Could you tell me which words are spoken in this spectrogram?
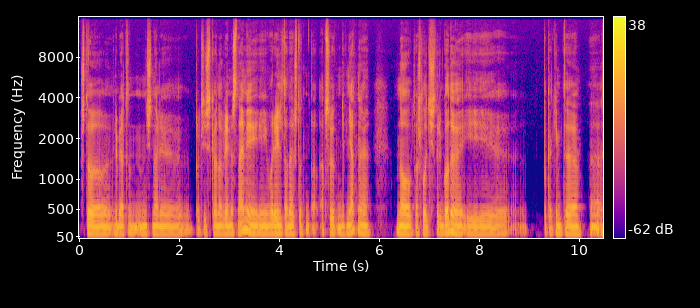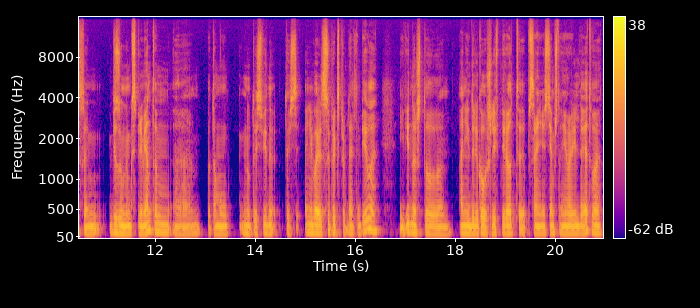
что ребята начинали практически в одно время с нами и варили тогда что-то абсолютно невнятное, но прошло 4 года, и по каким-то э, своим безумным экспериментам, э, потому, ну, то есть видно, то есть они варят супер экспериментальное пиво, и видно, что они далеко ушли вперед по сравнению с тем, что они варили до этого,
